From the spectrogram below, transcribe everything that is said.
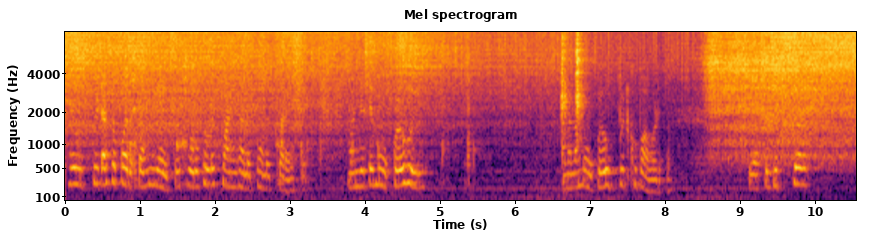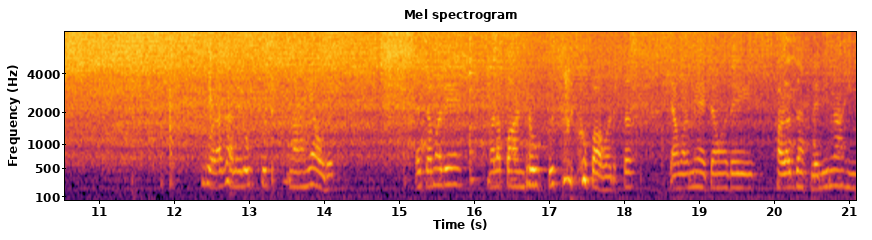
हे उपीट असं परतवून घ्यायचं थोडं थोडंच पाणी घालत घालत करायचं. म्हणजे ते मोकळं होईल. मला मोकळं उपीट खूप आवडतं. ते असं गुच्छ गोळा झालेलं उपीट नाही आवडत. त्याच्यामध्ये मला पांढरं उपीट पण खूप आवडतं. त्यामुळे मी ह्याच्यामध्ये हळद घातलेली नाही.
